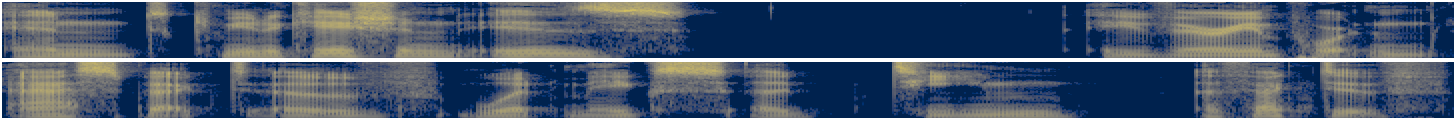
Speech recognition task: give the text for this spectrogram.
And communication is a very important aspect of what makes a team effective.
